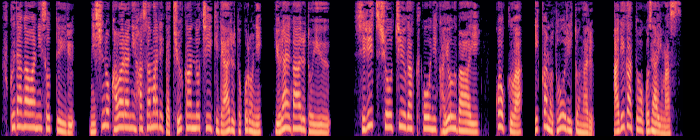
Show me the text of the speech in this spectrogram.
福田川に沿っている西の河原に挟まれた中間の地域であるところに由来があるという。私立小中学校に通う場合、校区は以下の通りとなる。ありがとうございます。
